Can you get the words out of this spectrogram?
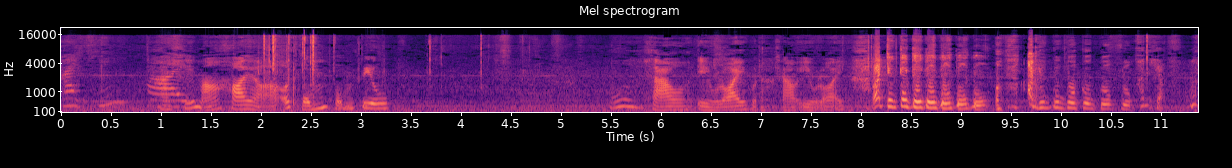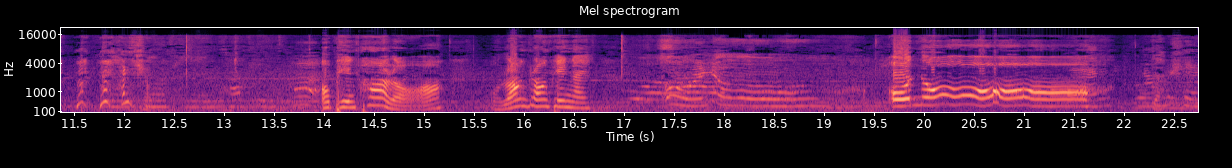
ให้ชิ้นหาชิมเหรอคอยเหรอโอ้ยผมผมปิวอู้ สาวเอวร้อยพุ่นนะสาวเอวร้อยอะจุกจุกจุกจุกจุกจุกจุกจุกจุกจุกจุกจุกจุกขันเฉียวขันเฉียวเอาเพลงพ่อเหรอร้องร้องเพลงไง โอ้ยหนูโอ้โนน้ำเพลง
